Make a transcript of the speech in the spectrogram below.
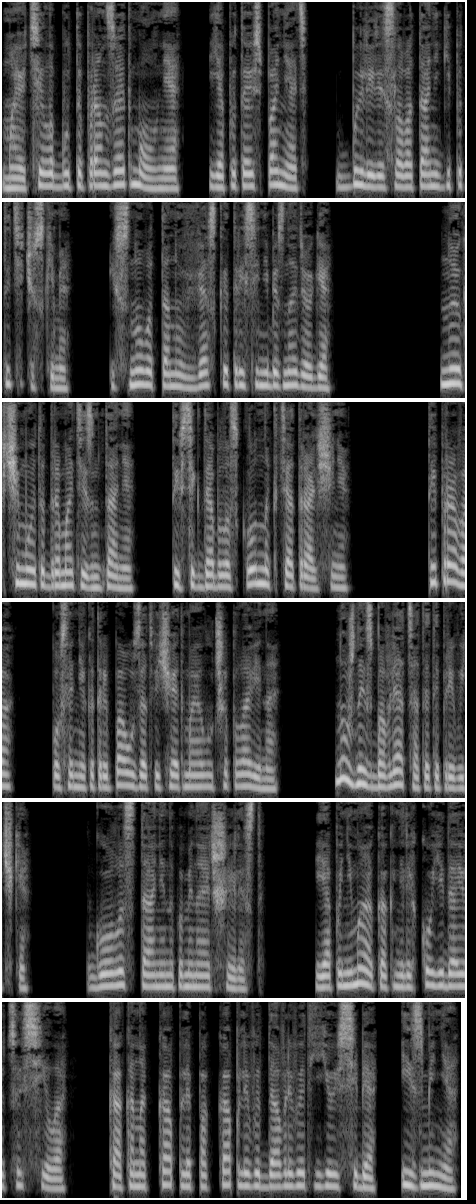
Мое тело будто пронзает молния. Я пытаюсь понять, были ли слова Тани гипотетическими, и снова тону в вязкой трясине безнадеги. Ну и к чему этот драматизм, Таня? Ты всегда была склонна к театральщине. Ты права, после некоторой паузы отвечает моя лучшая половина. Нужно избавляться от этой привычки. Голос Тани напоминает шелест. Я понимаю, как нелегко ей дается сила, как она капля по капле выдавливает ее из себя из меня.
